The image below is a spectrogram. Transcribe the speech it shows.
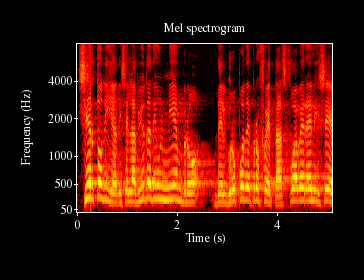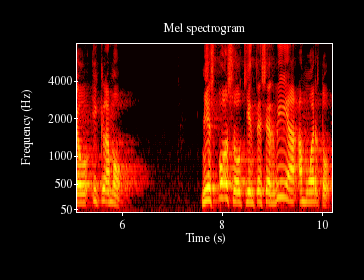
Cierto día, dice, la viuda de un miembro del grupo de profetas fue a ver a Eliseo y clamó, mi esposo, quien te servía, ha muerto.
